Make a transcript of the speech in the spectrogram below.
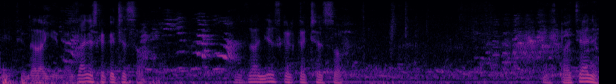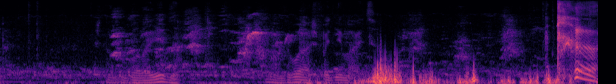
Видите, дорогие мои, за несколько часов. За несколько часов. Сейчас потянем, чтобы было видно. Вон, двое аж поднимается.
